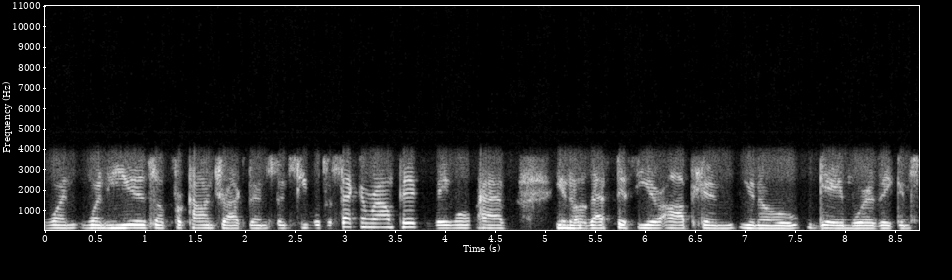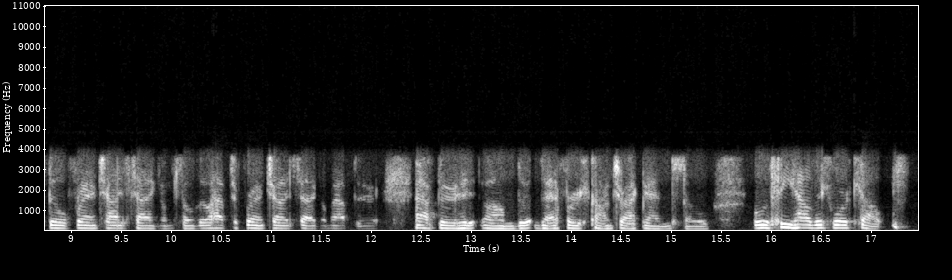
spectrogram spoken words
when when he is up for contract. And since he was a second round pick, they won't have, you know, that fifth year option, you know, game where they can still franchise tag him. So they'll have to franchise tag him after after um, the, that first contract ends. So we'll see how this works out.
